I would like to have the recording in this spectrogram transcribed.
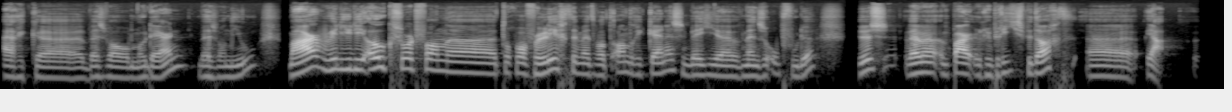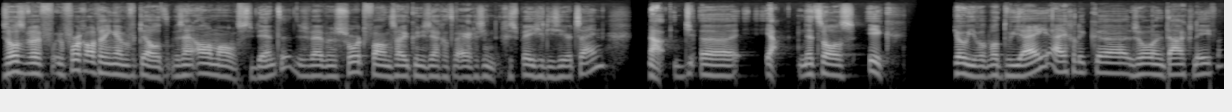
Eigenlijk best wel modern, best wel nieuw. Maar we willen jullie ook soort van toch wel verlichten met wat andere kennis, een beetje wat mensen opvoeden. Dus we hebben een paar rubriekjes bedacht. Eh, ja, zoals we in de vorige aflevering hebben verteld, we zijn allemaal studenten. Dus we hebben een soort van, zou je kunnen zeggen, dat we ergens in gespecialiseerd zijn. Nou, eh, ja, net zoals ik. Joey, wat, wat doe jij eigenlijk eh, zo in het dagelijks leven?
